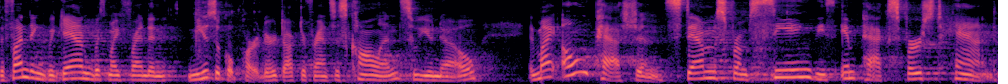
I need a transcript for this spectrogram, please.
The funding began with my friend and musical partner, Dr. Francis Collins, who you know, and my own passion stems from seeing these impacts firsthand.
